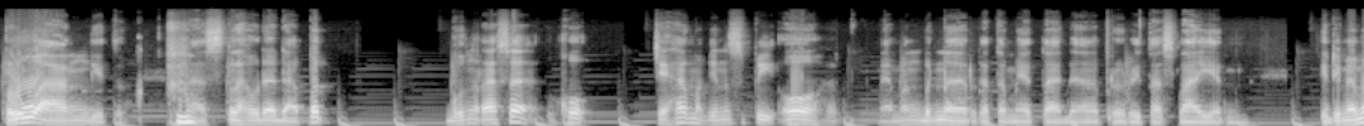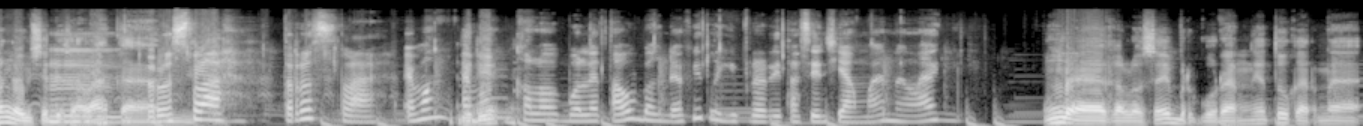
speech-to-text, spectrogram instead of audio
peluang gitu. Nah, setelah udah dapat gue ngerasa kok CH makin sepi. Oh, memang benar kata Meta ada prioritas lain. Jadi memang nggak bisa Hmm, disalahkan. teruslah, teruslah. Emang Jadi- emang kalau boleh tahu Bang David lagi prioritasin siang mana lagi? Enggak, kalau saya berkurangnya tuh karena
